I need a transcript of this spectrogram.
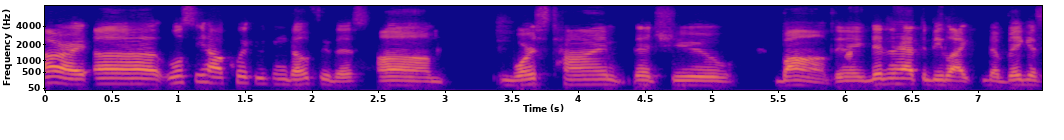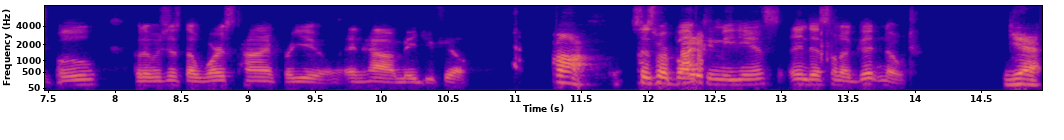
All right. Uh, we'll see how quick we can go through this. Um, worst time that you bombed, and it didn't have to be like the biggest boo, but it was just the worst time for you and how it made you feel. Ah, Since we're both I- comedians, end this on a good note. yeah.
